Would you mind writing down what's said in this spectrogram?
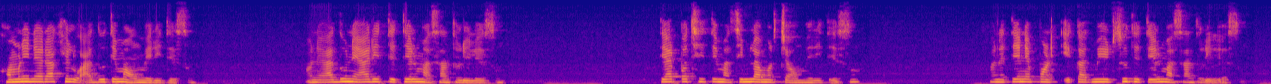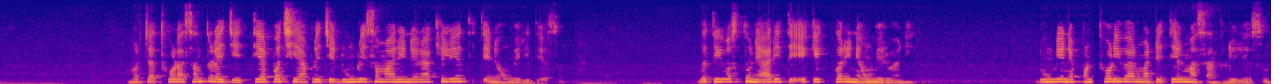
ખમણીને રાખેલું આદું તેમાં ઉમેરી દેશું. અને આદુને આ રીતે તેલમાં સાંથળી લેશું. ત્યાર પછી તેમાં શિમલા મરચાં ઉમેરી દેશું. અને તેને પણ એકાદ મિનિટ સુધી તેલમાં સાંતળી લેશું. મરચાં થોડા સંતળાઈ જાય, ત્યાર પછી આપણે જે ડુંગળી સમારીને રાખેલી હતી તેને ઉમેરી દેશું. બધી વસ્તુને આ રીતે એક એક કરીને ઉમેરવાની. ડુંગળીને પણ થોડી વાર માટે તેલમાં સાંતળી લેશું.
